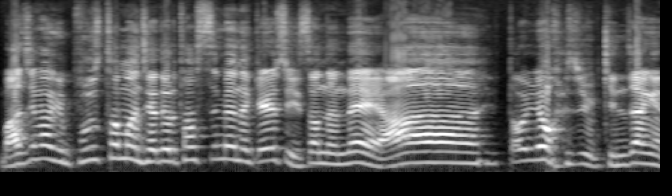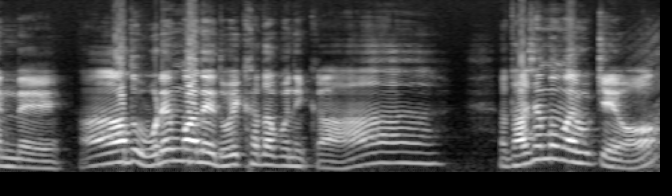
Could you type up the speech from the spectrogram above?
마지막에 부스터만 제대로 탔으면은 깰 수 있었는데 아 떨려가지고 긴장했네. 아 또 오랜만에 노익하다 보니까 아. 자, 다시 한 번만 해볼게요.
